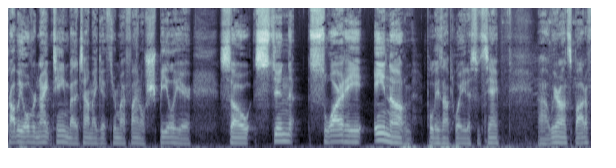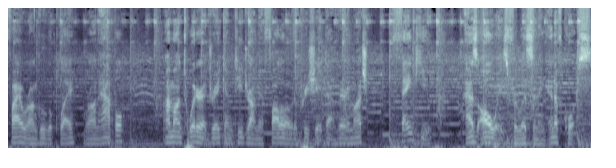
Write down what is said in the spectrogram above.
probably over 19 by the time I get through my final spiel here. So, c'est une soirée énorme pour les employés de soutien. Uh, we're on Spotify, we're on Google Play, we're on Apple. I'm on Twitter at DrakeMT. Drop me a follow. I would appreciate that very much. Thank you, as always, for listening. And of course,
